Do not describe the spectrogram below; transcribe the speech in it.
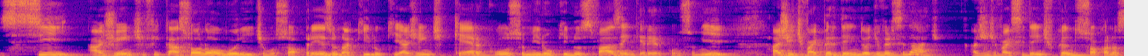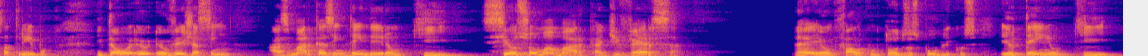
se a gente ficar só no algoritmo, só preso naquilo que a gente quer consumir ou que nos fazem querer consumir, a gente vai perdendo a diversidade. A gente vai se identificando só com a nossa tribo. Então eu, eu vejo assim: as marcas entenderam que se eu sou uma marca diversa, né, eu falo com todos os públicos, eu tenho que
